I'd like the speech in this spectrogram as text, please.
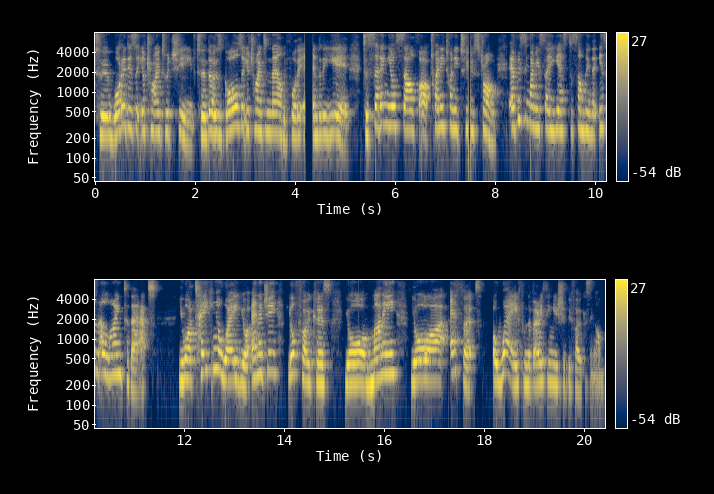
to what it is that you're trying to achieve, to those goals that you're trying to nail before the end of the year, to setting yourself up 2022 strong, every single time you say yes to something that isn't aligned to that, you are taking away your energy, your focus, your money, your effort away from the very thing you should be focusing on.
